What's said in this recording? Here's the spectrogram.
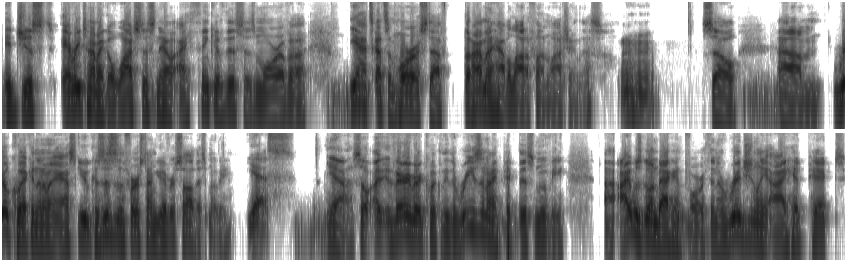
it just every time I go watch this now, I think of this as more of a, yeah, it's got some horror stuff, but I'm gonna have a lot of fun watching this. Mm-hmm. So, um, real quick, and then I'm going to ask you because this is the first time you ever saw this movie. Yes. Yeah. So, I, very, very quickly, the reason I picked this movie, uh, I was going back and forth, and originally I had picked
